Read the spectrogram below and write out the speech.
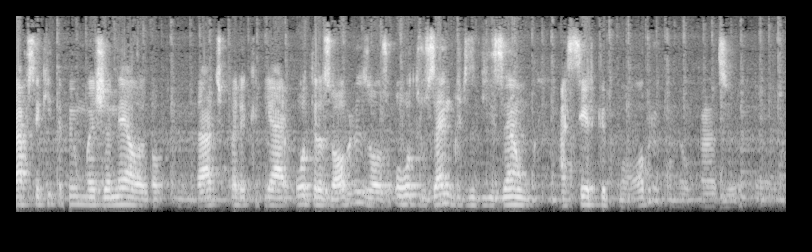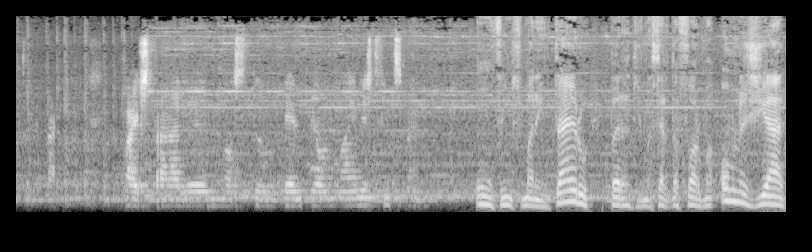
Abre-se aqui também uma janela de oportunidades para criar outras obras ou outros ângulos de visão acerca de uma obra, como é o caso eh, vai estar eh, no nosso TNT online este fim de semana. Um fim de semana inteiro para, de uma certa forma, homenagear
